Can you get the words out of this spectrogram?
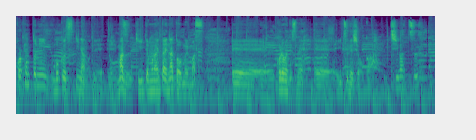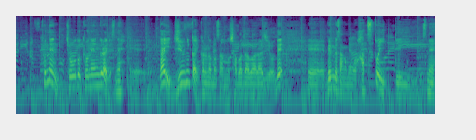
これ本当に僕好きなので、え、まず聞いてもらいたいなと思います。えー、これはですね、えー、いつでしょうか、1月去年、ちょうど去年ぐらいですね、え、第12回カルナバさんのシャバダバラジオで、えー、ベンベさんがもう初と言っていいですね、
